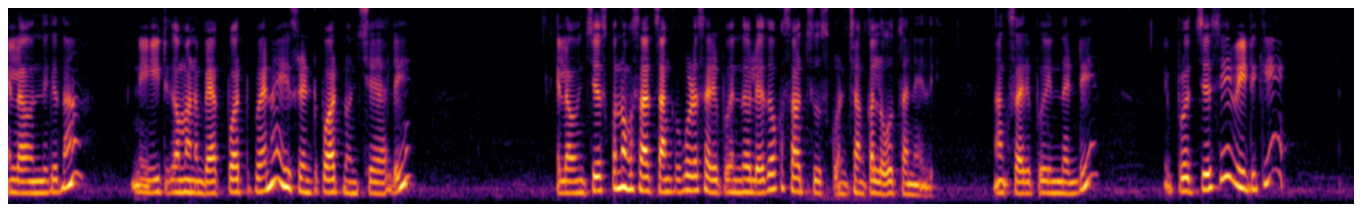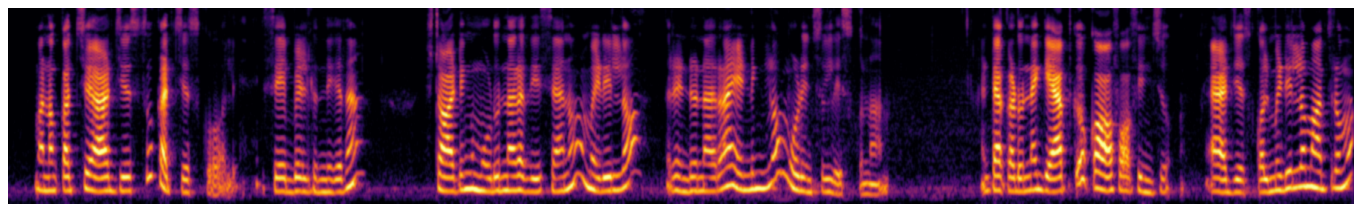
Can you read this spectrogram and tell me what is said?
ఇలా ఉంది కదా? నీట్గా మన బ్యాక్ పార్ట్ పైన ఈ ఫ్రంట్ పార్ట్ని ఉంచేయాలి. ఇలా ఉంచేసుకొని ఒకసారి చంక కూడా సరిపోయిందో లేదో ఒకసారి చూసుకోండి చంక లోత్ అనేది. నాకు సరిపోయిందండి. ఇప్పుడు వచ్చేసి వీటికి మనం ఖర్చు యాడ్ చేస్తూ కట్ చేసుకోవాలి. సేఫ్ బెల్ట్ ఉంది కదా? స్టార్టింగ్ మూడున్నర తీసాను మిడిల్లో రెండున్నర ఎండింగ్లో మూడు ఇంచులు తీసుకున్నాను. అంటే అక్కడ ఉన్న గ్యాప్కి ఒక హాఫ్ హాఫ్ ఇంచు యాడ్ చేసుకోవాలి. మిడిల్లో మాత్రము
